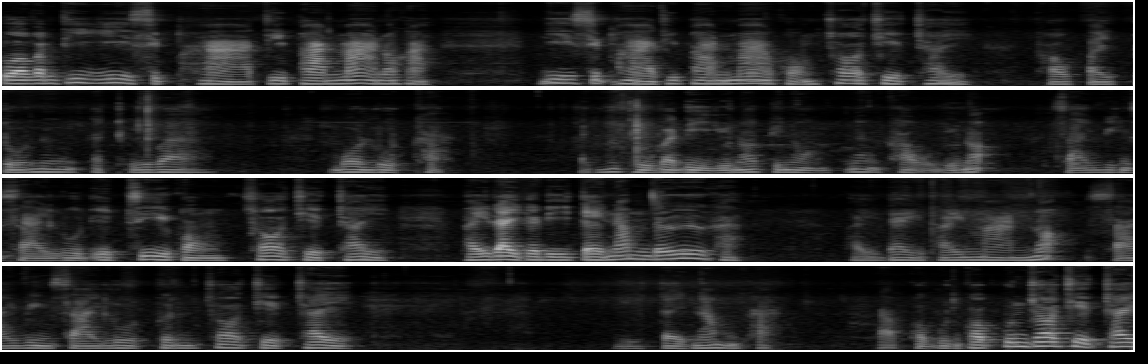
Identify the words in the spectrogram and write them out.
ตัววันที่ยี่สิบห้าที่ผ่านมาเนาะค่ะยี่สิบห้าที่ผ่านมาของช่อเชษชัยเขาไปตัวหนึ่งก็ถือว่าบอลหลุดค่ะอันนี้ถือว่าดีอยู่เนาะพี่น้องนั่งเข่าอยู่เนาะสายวิ่งสายหลุดเอฟซีของช่อเฉดชัย ไผได้ก็ดีใจน้ำเด้อค่ะไผได้ไผมานเนาะสายวิ่งสายหลุดเพิ่นช่อเฉดชัยดีใจน้ำค่ะครับขอบคุณขอบคุณช่อเฉดชัย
